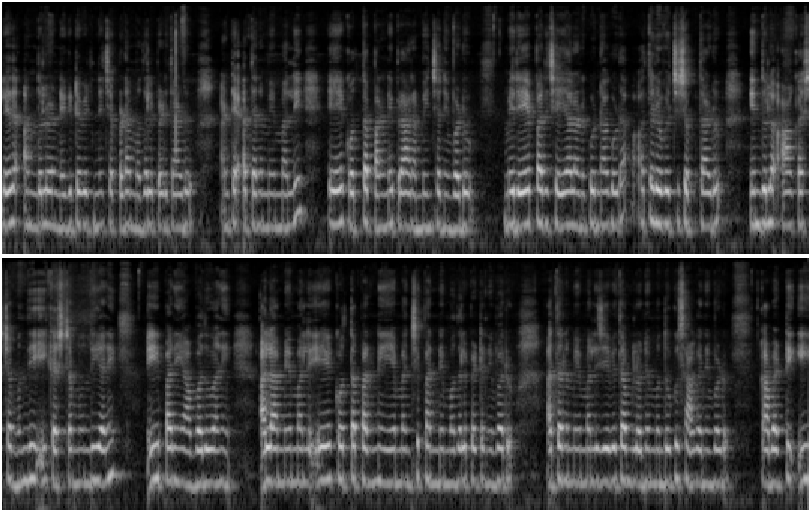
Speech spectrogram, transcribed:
లేదా అందులో నెగిటివిటీని చెప్పడం మొదలు పెడతాడు. అంటే అతను మిమ్మల్ని ఏ కొత్త పనిని ప్రారంభించనివ్వడు. మీరు ఏ పని చేయాలనుకున్నా కూడా అతడు వచ్చి చెప్తాడు. ఇందులో ఆ కష్టం ఉంది ఈ కష్టం ఉంది అని ఈ పని అవ్వదు అని. అలా మిమ్మల్ని ఏ కొత్త పనిని ఏ మంచి పనిని మొదలు పెట్టనివ్వరు. అతను మిమ్మల్ని జీవితంలోనే ముందుకు సాగనివ్వడు. కాబట్టి ఈ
